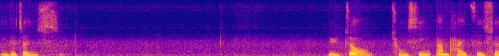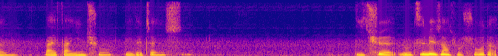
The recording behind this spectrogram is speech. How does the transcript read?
你的真实。宇宙重新安排自身来反映出你的真实。的确，如字面上所说的。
